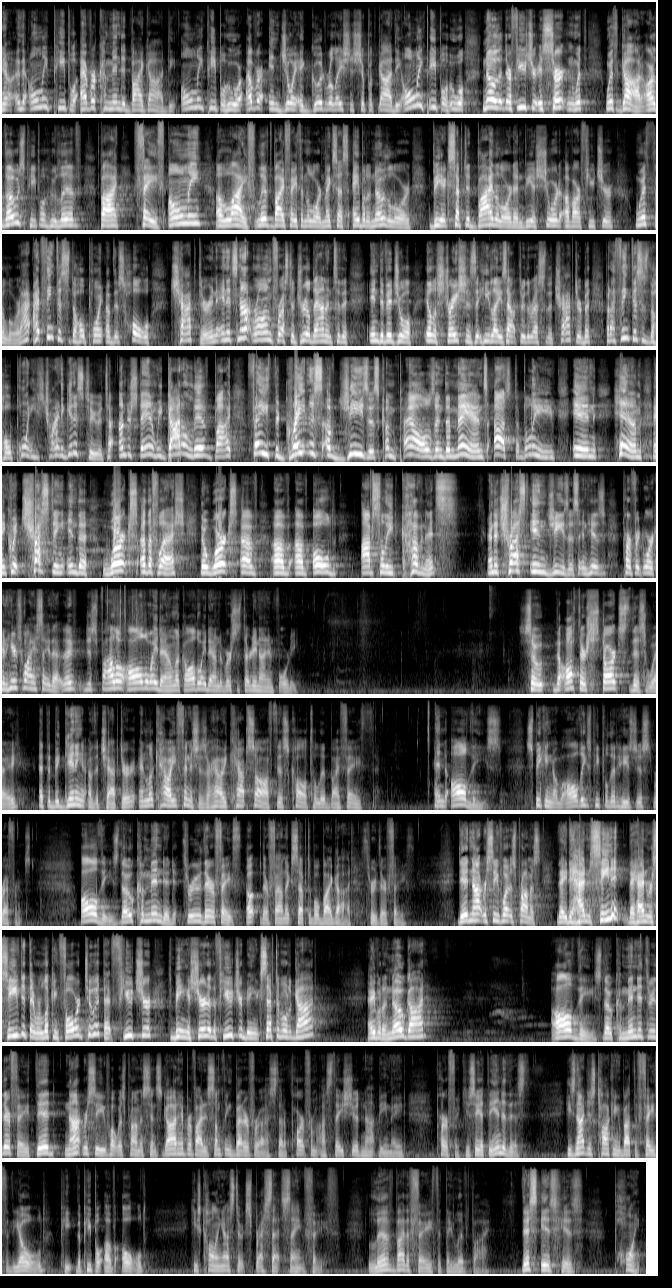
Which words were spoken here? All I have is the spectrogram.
You know, the only people ever commended by God, the only people who will ever enjoy a good relationship with God, the only people who will know that their future is certain with, with God are those people who live by faith. Only a life lived by faith in the Lord makes us able to know the Lord, be accepted by the Lord, and be assured of our future with the Lord. I, I, think this is the whole point of this whole chapter. And, and it's not wrong for us to drill down into the individual illustrations that he lays out through the rest of the chapter, but, but I think this is the whole point he's trying to get us to, to understand we got to live by faith. The greatness of Jesus compels and demands us to believe in him and quit trusting in the works of the flesh, the works of, of, of old obsolete covenants and to trust in Jesus and his perfect work. And here's why I say that. Just follow all the way down, look all the way down to verses 39 and 40. So the author starts this way at the beginning of the chapter, and look how he finishes or how he caps off this call to live by faith. And all these, speaking of all these people that he's just referenced, all these, though commended through their faith, oh, they're found acceptable by God through their faith did not receive what was promised. They hadn't seen it, they hadn't received it, they were looking forward to it, that future, being assured of the future, being acceptable to God, able to know God. All these, though commended through their faith, did not receive what was promised, since God had provided something better for us, that apart from us, they should not be made perfect. You see, at the end of this, he's not just talking about the faith of the old, the people of old, he's calling us to express that same faith live by the faith that they lived by. This is his point.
